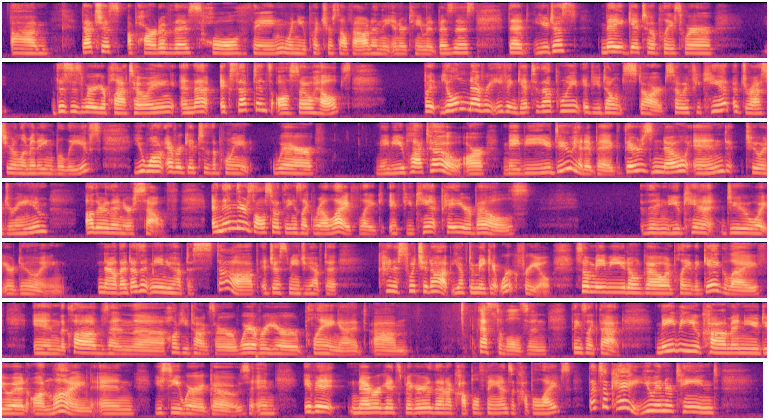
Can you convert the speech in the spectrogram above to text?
Um, that's just a part of this whole thing when you put yourself out in the entertainment business that you just may get to a place where this is where you're plateauing and that acceptance also helps. But you'll never even get to that point if you don't start. So if you can't address your limiting beliefs you won't ever get to the point where maybe you plateau or maybe you do hit it big. There's no end to a dream other than yourself. And then there's also things like real life like if you can't pay your bills then you can't do what you're doing. Now, that doesn't mean you have to stop, it just means you have to kind of switch it up. You have to make it work for you. So maybe you don't go and play the gig life in the clubs and the honky tonks or wherever you're playing at, um, festivals and things like that. Maybe you come and you do it online and you see where it goes. And if it never gets bigger than a couple fans, a couple likes, that's okay. You entertained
